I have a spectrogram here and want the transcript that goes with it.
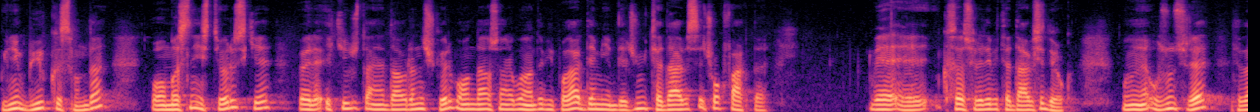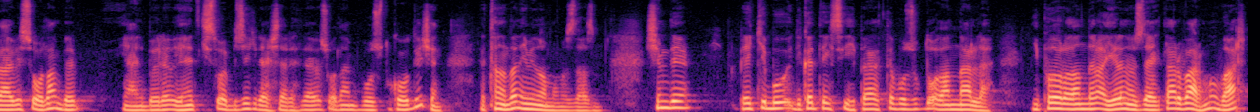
günün büyük kısmında olmasını istiyoruz ki böyle 2-3 tane davranış görüp ondan sonra buna da bipolar demeyeyim diye. Çünkü tedavisi çok farklı ve e, kısa sürede bir tedavisi de yok. Bunun uzun süre tedavisi olan ve yani böyle yan etkisi olabilecek ilaçlarla tedavisi olan bir bozukluk olduğu için e, tanıdan emin olmamız lazım. Şimdi peki bu dikkat eksikliği hiperaktif bozukluğu olanlarla bipolar olanları ayıran özellikler var mı? Var.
